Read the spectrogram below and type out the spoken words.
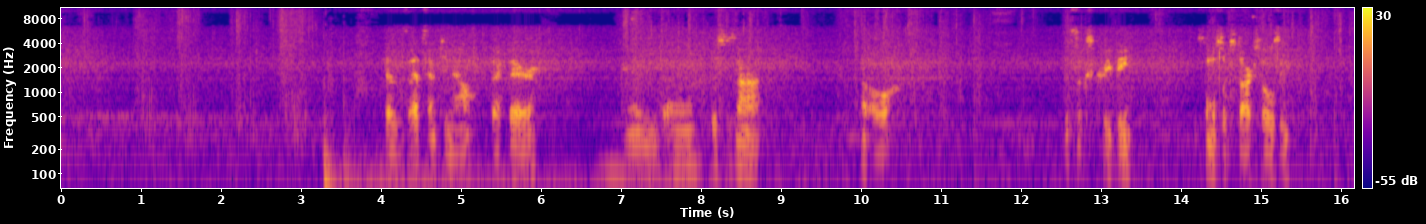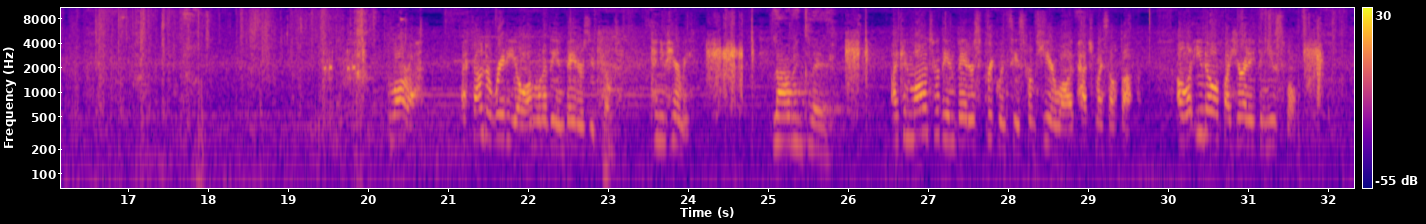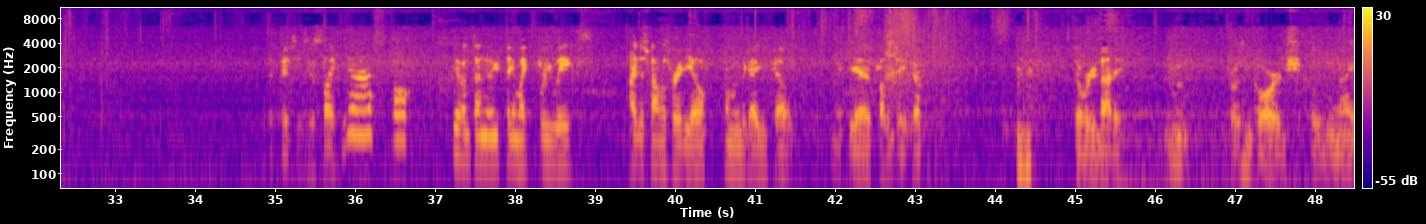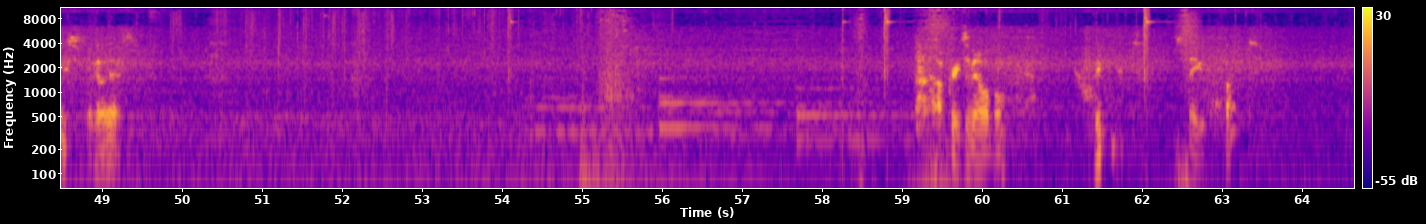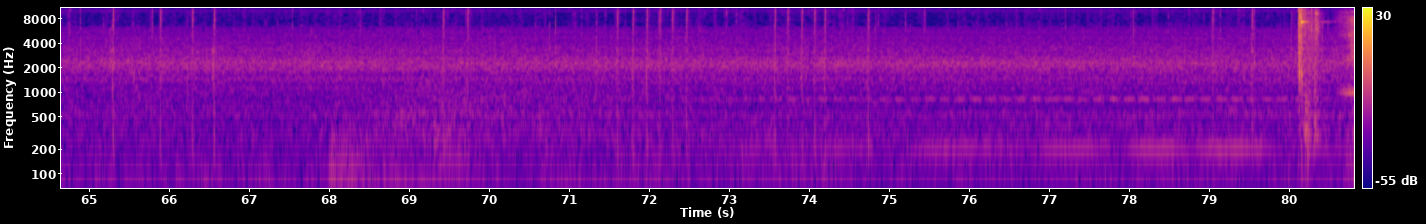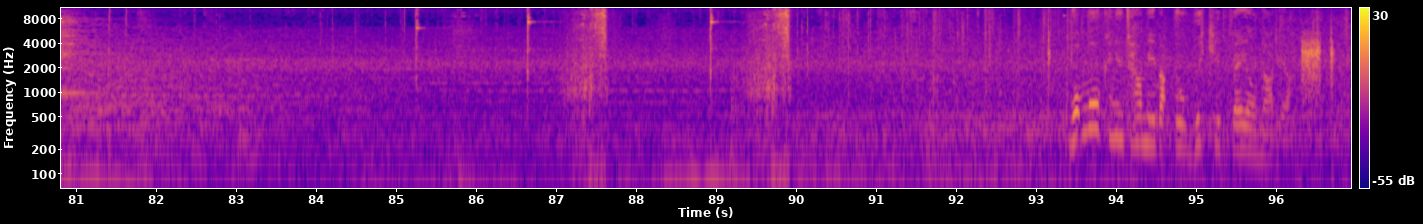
Because that's empty now, back there. And, uh, this is not. Uh-oh. This looks creepy. This almost looks Dark Soulsy. Lara, I found a radio on one of the invaders you killed. Can you hear me? Loud and clear. I can monitor the invaders' frequencies from here while I patch myself up. I'll let you know if I hear anything useful. The bitch is just like, yes, oh, you haven't done anything in like three weeks. I just found this radio from the guy you killed. I'm like, yeah, it's probably Jacob. Don't worry about it. Mm-hmm. Frozen Gorge. Oh, nice. Look at this. Upgrades available. Equipment. Say what? Me about the Wicked Vale, Nadia?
